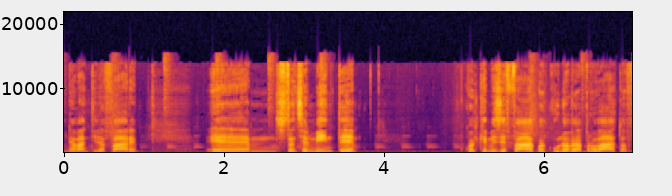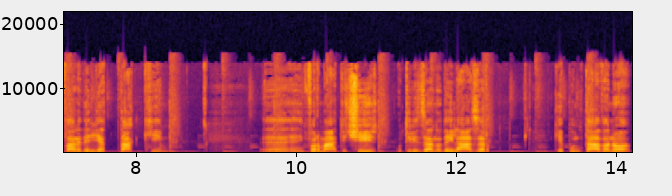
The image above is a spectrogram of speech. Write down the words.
in avanti da fare. Ehm, sostanzialmente qualche mese fa qualcuno aveva provato a fare degli attacchi eh, informatici utilizzando dei laser che puntavano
